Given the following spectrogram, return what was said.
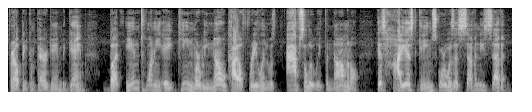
for helping compare game to game. But in 2018, where we know Kyle Freeland was absolutely phenomenal, his highest game score was a 77.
